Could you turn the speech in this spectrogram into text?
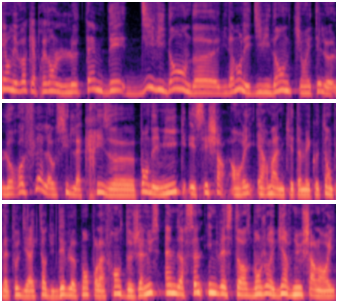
Et on évoque à présent le thème des dividendes. Euh, évidemment, les dividendes qui ont été le, reflet là aussi de la crise euh, pandémique. Et c'est Charles-Henri Herman qui est à mes côtés en plateau, le directeur du développement pour la France de Janus Anderson Investors. Bonjour et bienvenue Charles-Henri.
